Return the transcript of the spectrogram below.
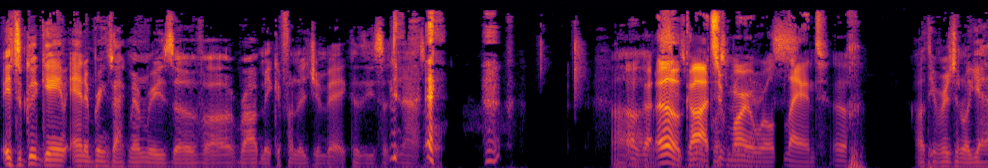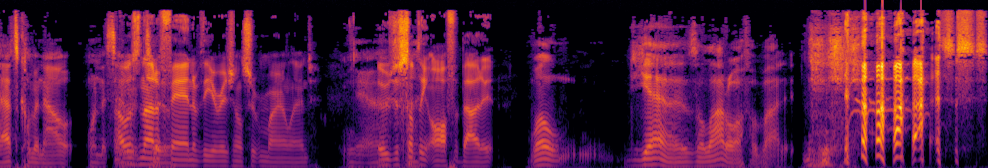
It's a good game and it brings back memories of uh, Rob making fun of Jinbei because he's such an asshole. oh Uh, god, oh god, Super Mario World Land. Ugh. Oh, the original. Yeah, that's coming out on the. I was 7th, not a fan of the original Super Mario Land. Yeah, There was just something off about it. Well, yeah, there's a lot off about it.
